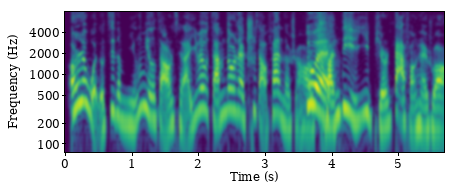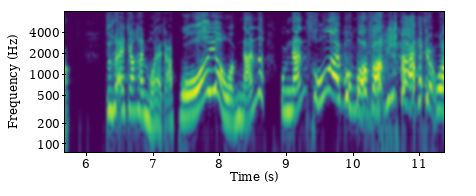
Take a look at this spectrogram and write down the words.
而且我就记得明明早上起来，因为咱们都是在吃早饭的时候对传递一瓶大防晒霜，就说哎张涵抹点这儿，不用，我们男的我们男的从来不抹防晒，就是我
